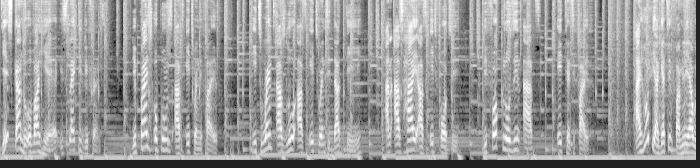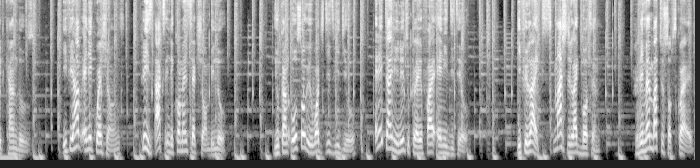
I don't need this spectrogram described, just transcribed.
This candle over here is slightly different. The price opens at 825. It went as low as 820 that day and as high as 840 before closing at 835. I hope you are getting familiar with candles. If you have any questions, please ask in the comment section below. You can also rewatch this video anytime you need to clarify any detail. If you like, smash the like button. Remember to subscribe.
